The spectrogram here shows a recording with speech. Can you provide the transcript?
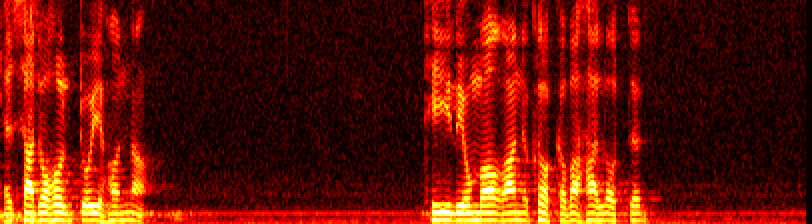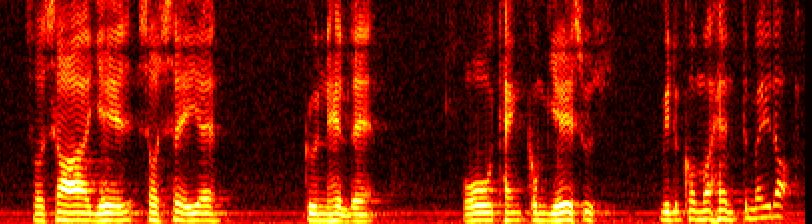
Jeg satt og holdt henne i hånda. Tidlig om morgenen, klokka var halv åtte så, jeg, så sier Gunhild det. Å, tenk om Jesus ville komme og hente meg i dag.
